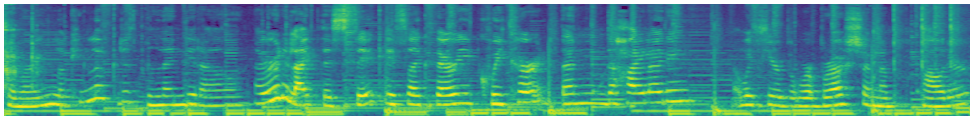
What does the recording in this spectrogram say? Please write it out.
shimmering looking look. Just blend it out. I really like this stick. It's like very quicker than the highlighting with your brush and a powder.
